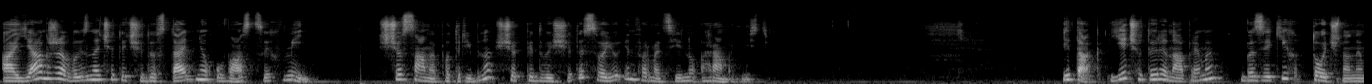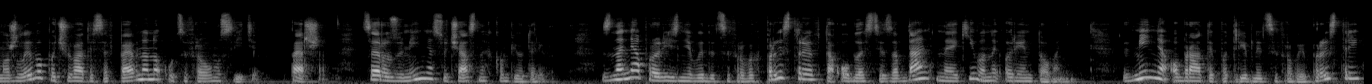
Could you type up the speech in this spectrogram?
А як же визначити, чи достатньо у вас цих вмінь? Що саме потрібно, щоб підвищити свою інформаційну грамотність? І так, є чотири напрями, без яких точно неможливо почуватися впевнено у цифровому світі. Перше це розуміння сучасних комп'ютерів, знання про різні види цифрових пристроїв та області завдань, на які вони орієнтовані, вміння обрати потрібний цифровий пристрій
